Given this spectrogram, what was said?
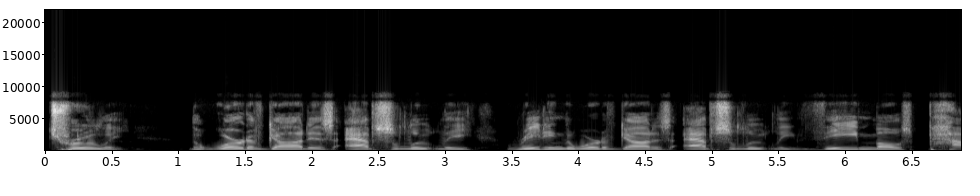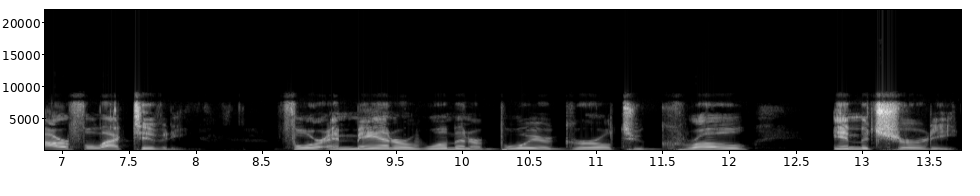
Truly, the Word of God is absolutely, reading the Word of God is absolutely the most powerful activity for a man or woman or boy or girl to grow in maturity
